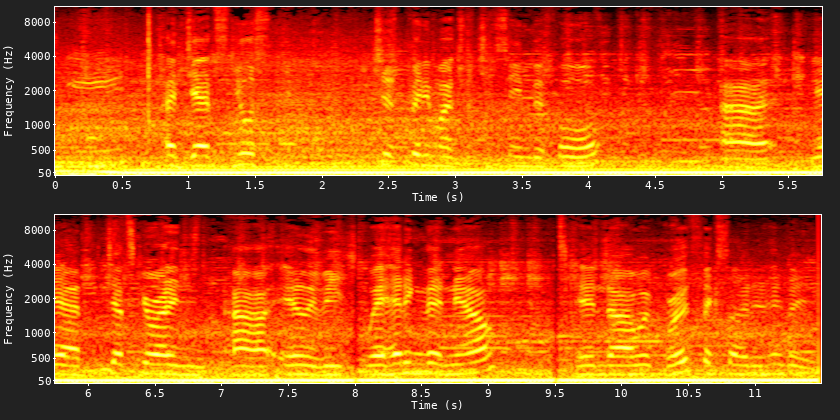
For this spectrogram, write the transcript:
ski. A jet ski, which is pretty much what you've seen before. Uh, yeah, jet ski riding uh, Airlie Beach. We're heading there now, and uh, we're both excited. Babe.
